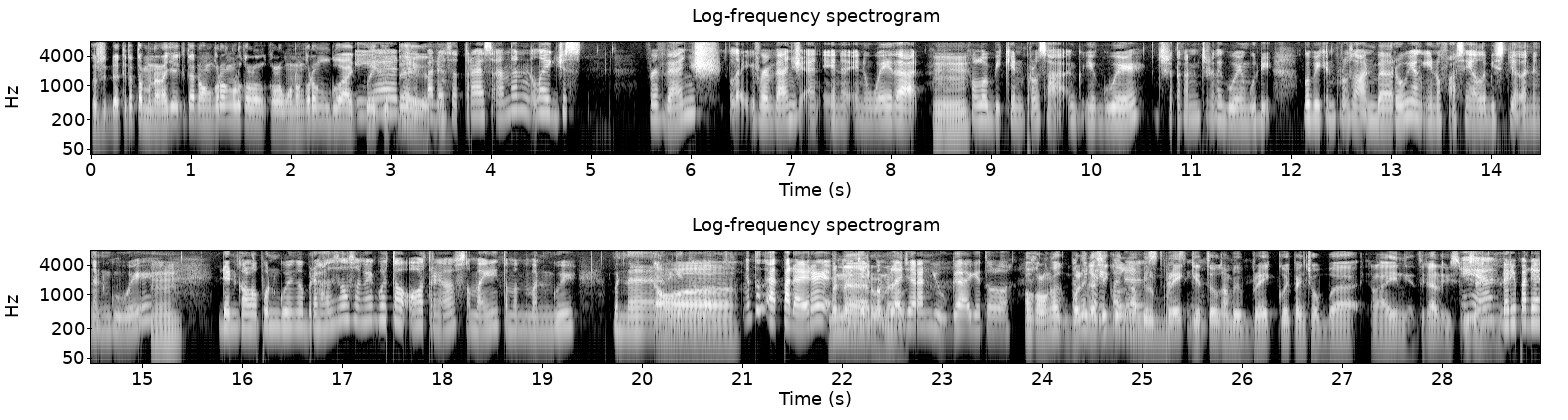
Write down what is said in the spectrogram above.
Terus udah kita temenan aja kita nongkrong lu kalau kalau mau nongkrong gue ikut ikut Iya deh. daripada gitu. stres, and then like just revenge, like revenge and in a, in a way that Mm-mm. kalau bikin perusahaan ya gue ceritakan cerita gue yang budi, gue bikin perusahaan baru yang inovasinya lebih sejalan dengan gue. Hmm. Dan kalaupun gue nggak berhasil, seenggaknya gue tahu oh ternyata sama ini teman-teman gue benar Oh. gitu loh. Itu eh, pada akhirnya ya Benar, jadi pembelajaran juga gitu loh. Oh kalau nggak boleh nggak sih gue ngambil break gitu. gitu, ngambil break gue pengen coba lain gitu kali bisa. iya, ya? daripada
